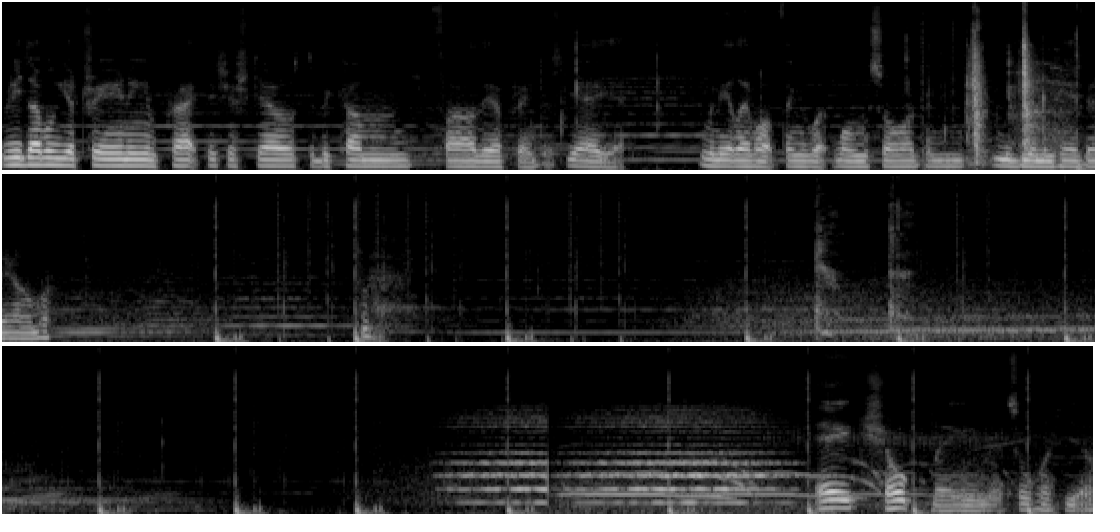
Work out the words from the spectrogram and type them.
Redouble your training and practice your skills to become Father Apprentice. Yeah, yeah. We need to level up things like long sword and medium and heavy armor. Egg Shop Mine, it's over here.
